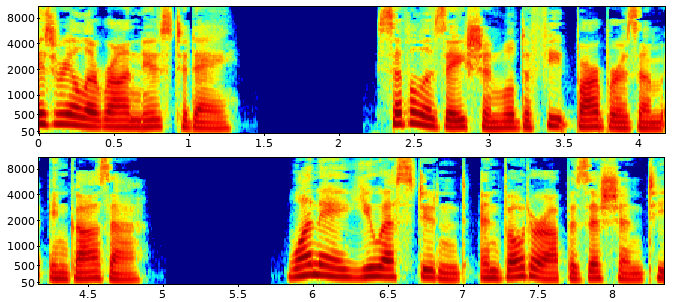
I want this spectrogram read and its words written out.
Israel Iran News Today. Civilization will defeat barbarism in Gaza. 1A U.S. student and voter opposition to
